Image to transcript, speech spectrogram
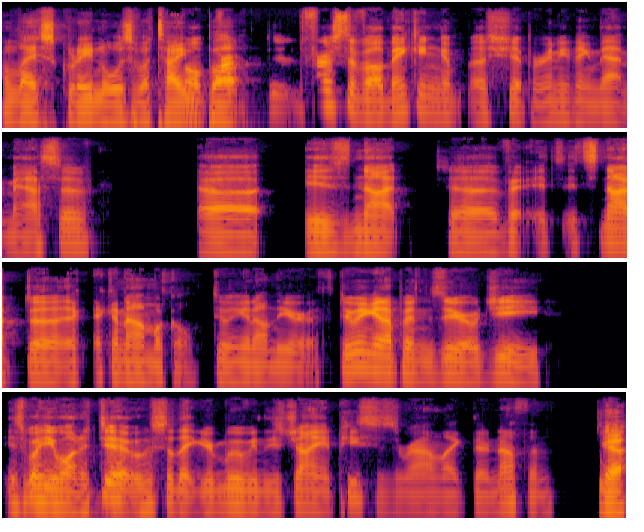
unless Gray knows of a time. Well, but first of all, making a, a ship or anything that massive uh, is not uh, it's it's not uh, economical doing it on the Earth. Doing it up in zero g is what you want to do, so that you're moving these giant pieces around like they're nothing. yeah,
